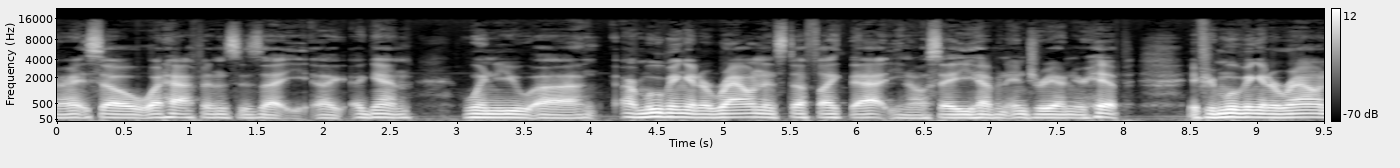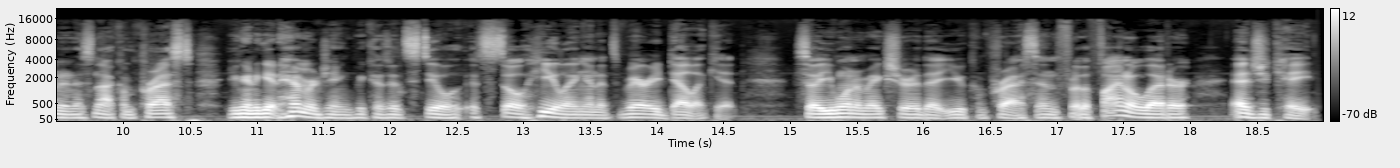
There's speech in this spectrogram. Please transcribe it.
All right, so what happens is that uh, again, when you uh, are moving it around and stuff like that, you know, say you have an injury on your hip, if you're moving it around and it's not compressed, you're going to get hemorrhaging because it's still it's still healing and it's very delicate. So you want to make sure that you compress. And for the final letter, educate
